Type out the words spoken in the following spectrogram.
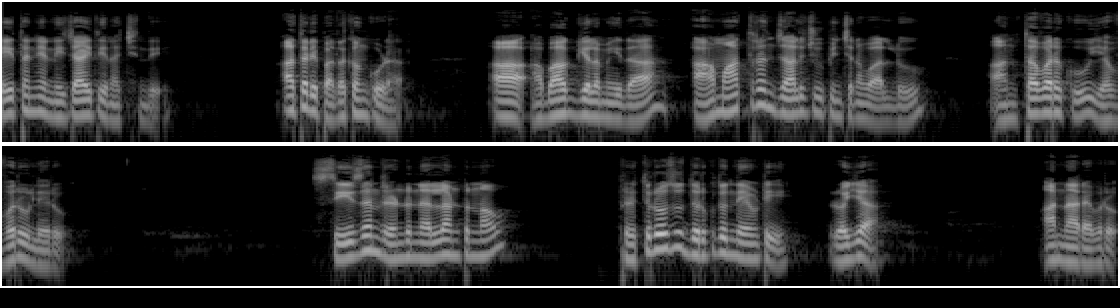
చైతన్య నిజాయితీ నచ్చింది. అతడి పథకం కూడా. ఆ అభాగ్యుల మీద ఆ మాత్రం జాలి చూపించిన వాళ్ళు అంతవరకు ఎవ్వరూ లేరు. సీజన్ రెండు నెలలు అంటున్నావు? ప్రతిరోజు దొరుకుతుందేమిటి? రొయ్య అన్నారెవరో.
